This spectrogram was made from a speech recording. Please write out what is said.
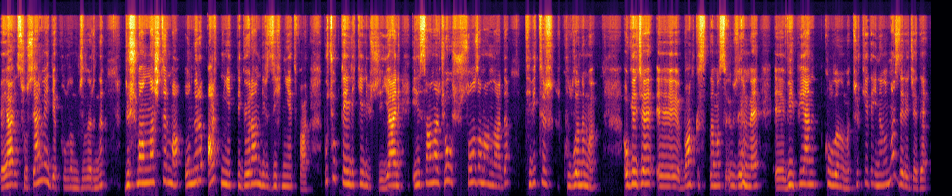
veya sosyal medya kullanıcılarını düşmanlaştırma, onları art niyetli gören bir zihniyet var. Bu çok tehlikeli bir şey. Yani insanlar çok son zamanlarda Twitter kullanımı, o gece e, band kısıtlaması üzerine e, VPN kullanımı Türkiye'de inanılmaz derecede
